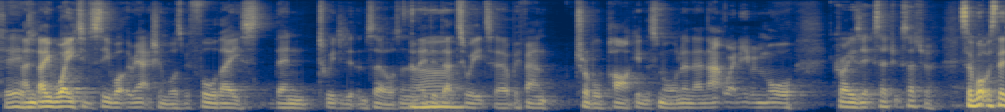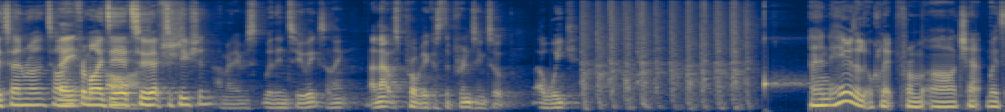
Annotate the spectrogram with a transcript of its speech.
Jeez. And they waited to see what the reaction was before they s- then tweeted it themselves. And then they did that tweet. Uh, we found trouble parking this morning, and then that went even more crazy, etc., etc. So what was their turnaround time They- from idea oh, to execution? I mean, it was within two weeks, I think, and that was probably because the printing took a week. And here's a little clip from our chat with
